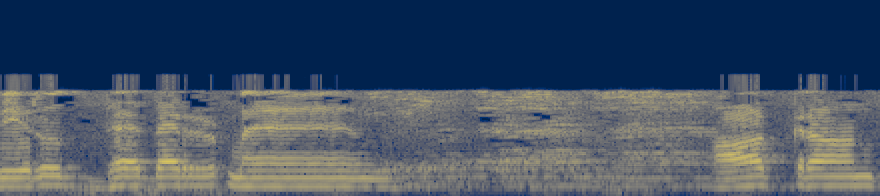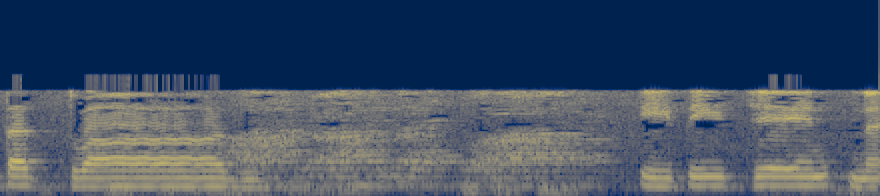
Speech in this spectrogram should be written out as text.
विरुद्धधर्म आक्रान्तत्वाद् इति चेन्न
